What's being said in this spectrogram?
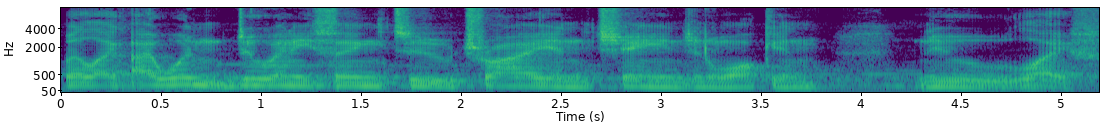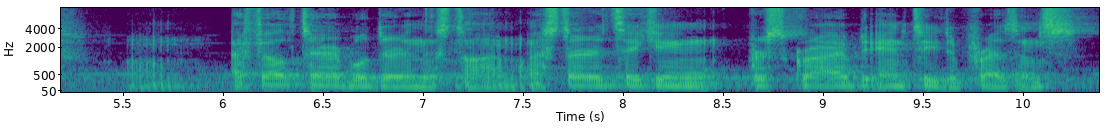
but like I wouldn't do anything to try and change and walk in new life. Um, I felt terrible during this time. I started taking prescribed antidepressants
